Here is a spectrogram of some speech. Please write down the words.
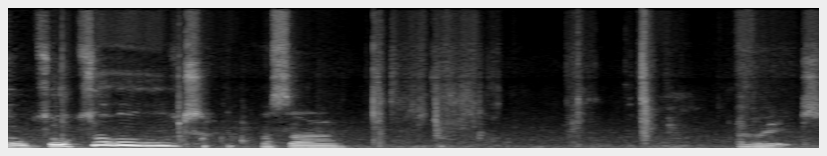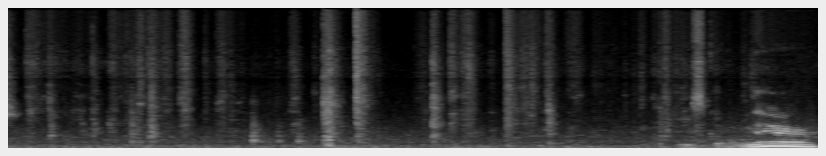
sold, sold, sold. Awesome. All right. These go in there.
